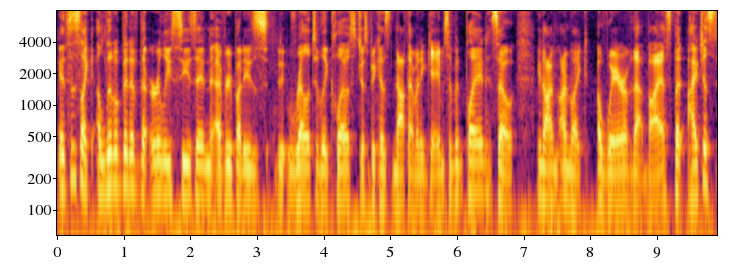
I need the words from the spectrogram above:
it's just like a little bit of the early season. Everybody's relatively close just because not that many games have been played. So you know I'm I'm like aware of that bias, but I just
